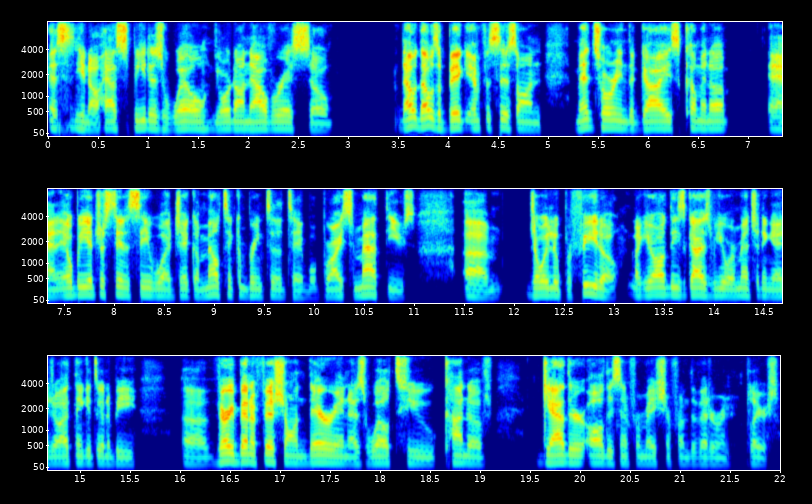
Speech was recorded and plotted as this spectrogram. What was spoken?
as you know has speed as well yordan alvarez so that, that was a big emphasis on mentoring the guys coming up and it'll be interesting to see what jacob melton can bring to the table bryce matthews um, joey loperfido like all these guys we were mentioning angel i think it's going to be uh, very beneficial on their end as well to kind of gather all this information from the veteran players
